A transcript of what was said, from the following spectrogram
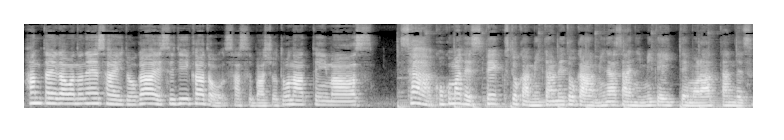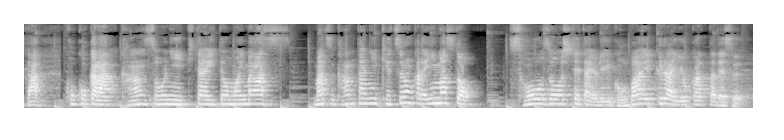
反対側のね、サイドが SD カードを挿す場所となっています。さあ、ここまでスペックとか見た目とか皆さんに見ていってもらったんですが、ここから感想に行きたいと思います。まず簡単に結論から言いますと、想像してたより5倍くらい良かったです。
